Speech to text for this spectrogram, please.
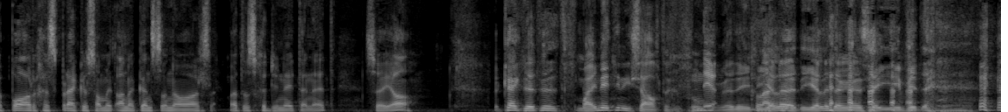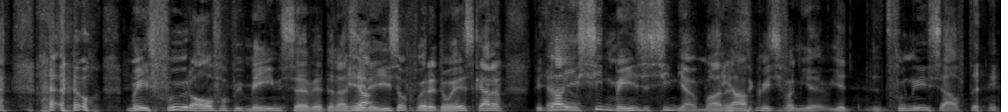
'n paar gesprekke saam met ander kunstenaars wat ons gedoen het in dit. So ja. Kyk, dit het vir my net nie dieselfde gevoel nie. Nee, weet jy, die glad hele nie. die hele ding is jy jy weet mens voer half op die mense, weet en as jy Ja. ja. hierso voor 'n dooie skerm, weet jy Ja, ja, ja. jy sien mense sien jou, maar dit Ja. is 'n kwessie van jy jy dit voel nie dieselfde nie.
